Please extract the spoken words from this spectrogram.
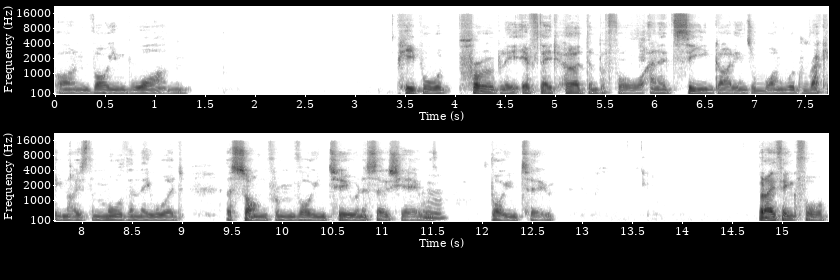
on volume one, people would probably, if they'd heard them before and had seen Guardians one, would recognize them more than they would a song from volume two and associate it with Mm. volume two. But I think for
